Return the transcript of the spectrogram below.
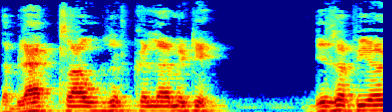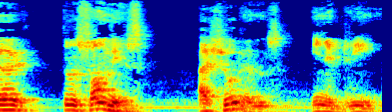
The black clouds of calamity disappeared through Swami's assurance in a dream.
